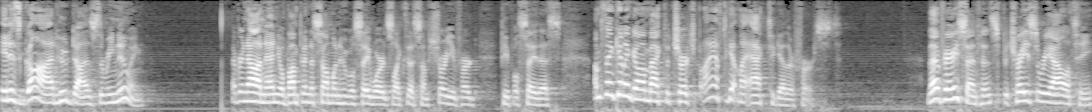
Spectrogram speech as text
It is God who does the renewing. Every now and then you'll bump into someone who will say words like this. I'm sure you've heard people say this. I'm thinking of going back to church, but I have to get my act together first. That very sentence betrays the reality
